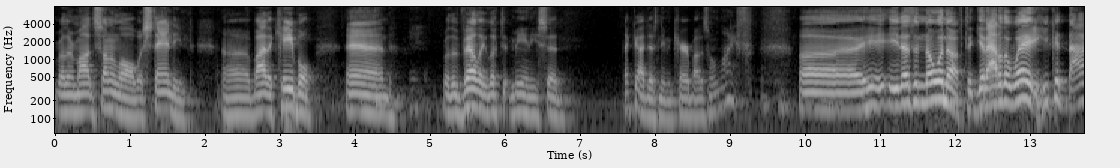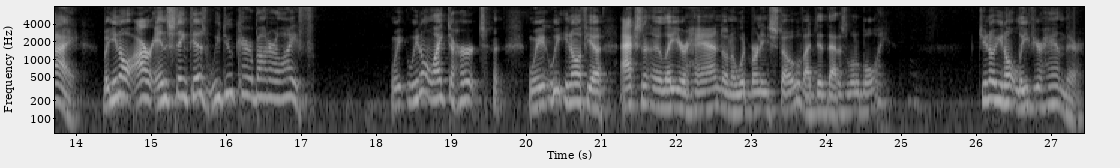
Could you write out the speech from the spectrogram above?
Brother Ahmad's son in law was standing uh, by the cable. And Brother Veli looked at me and he said, That guy doesn't even care about his own life. Uh, he, he doesn't know enough to get out of the way. He could die. But you know, our instinct is we do care about our life. We, we don't like to hurt. We, we, you know, if you accidentally lay your hand on a wood burning stove, I did that as a little boy. Do you know you don't leave your hand there?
